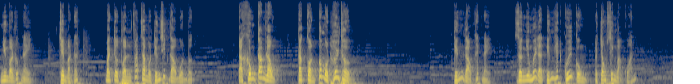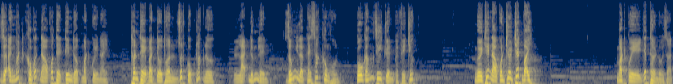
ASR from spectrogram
Nhưng vào lúc này, Trên mặt đất, Bạch Tiểu Thuần phát ra một tiếng xít gào buồn bực. Ta không cam lòng, Ta còn có một hơi thở. Tiếng gào khét này Dường như mới là tiếng hét cuối cùng Ở trong sinh mạng quán. Giữa ánh mắt không cách nào có thể tin được mặt quỷ này, Thân thể Bạch Tiểu Thuần rút cục lắc lư, Lại đứng lên, Giống như là cái xác không hồn, Cố gắng di chuyển về phía trước. Người thế nào còn chưa chết vậy? Mặt quỷ nhất thời nổi giận.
